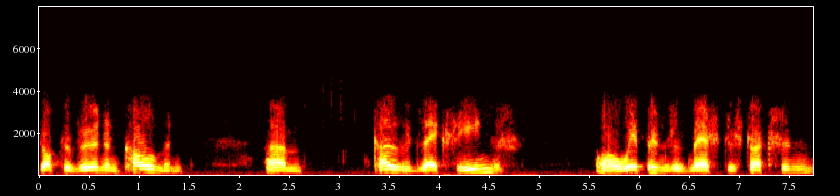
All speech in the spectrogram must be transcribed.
Dr. Vernon Coleman, um, COVID vaccines are weapons of mass destruction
